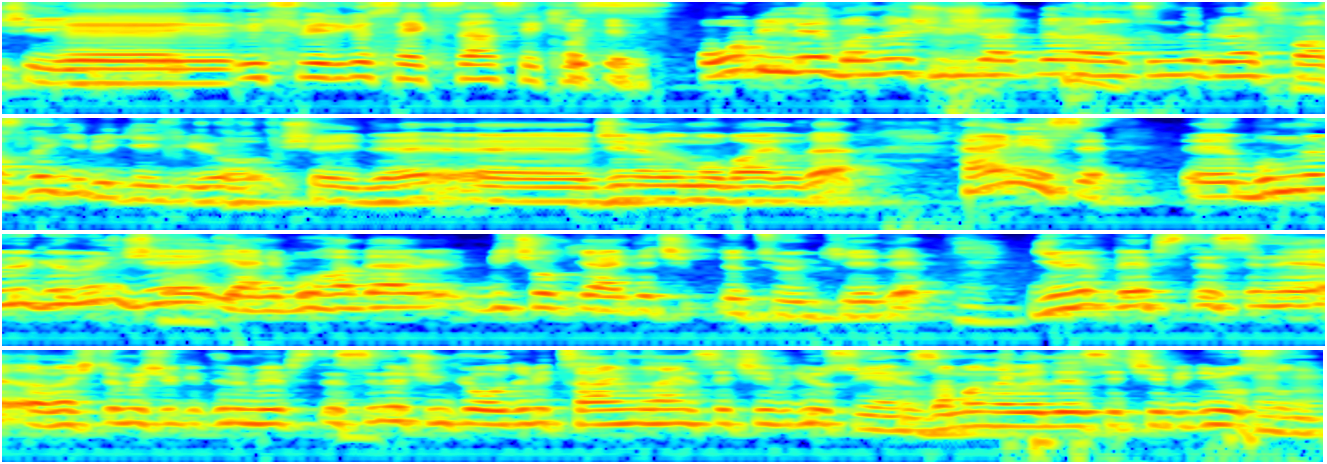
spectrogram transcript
Şey, Ee, 3,88. Okey. O bile bana şu şartlar altında biraz fazla gibi geliyor şeyde e, General Mobile'da. Her neyse e, bunları görünce yani bu haber birçok yerde çıktı Türkiye'de. Girip web sitesine, araştırma şirketinin web sitesine çünkü orada bir timeline seçebiliyorsun yani zaman aralığı seçebiliyorsun. Hı hı.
